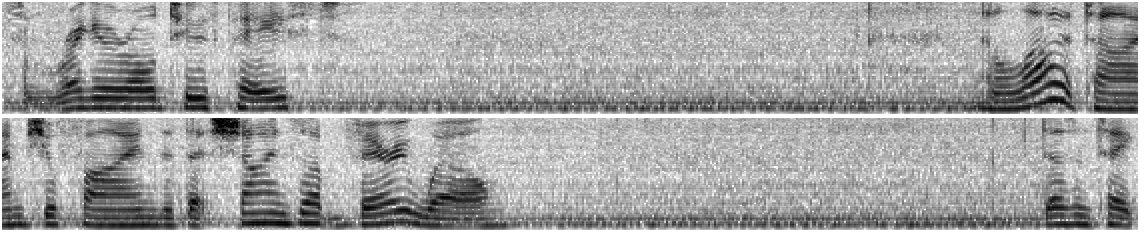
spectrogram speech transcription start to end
some regular old toothpaste, And a lot of times you'll find that that shines up very well. Doesn't take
